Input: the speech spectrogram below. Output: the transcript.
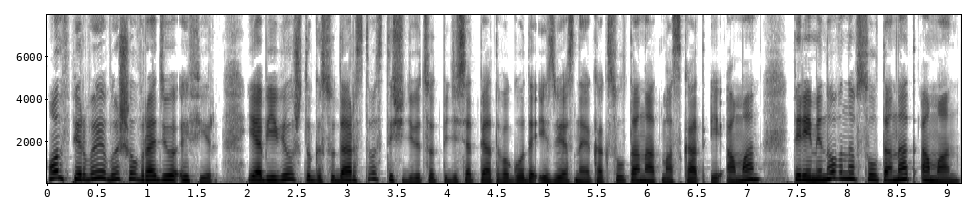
он впервые вышел в радиоэфир и объявил, что государство с 1955 года, известное как Султанат Маскат и Оман, переименовано в Султанат Оман,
